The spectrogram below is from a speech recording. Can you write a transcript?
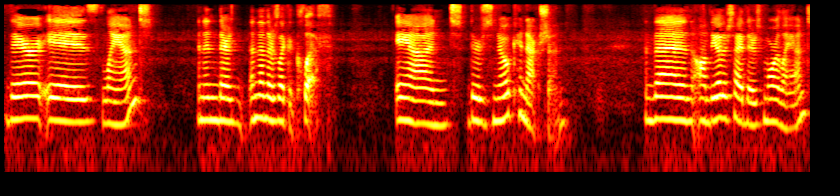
there is land, and then there's and then there's like a cliff, and there's no connection. And then on the other side, there's more land,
